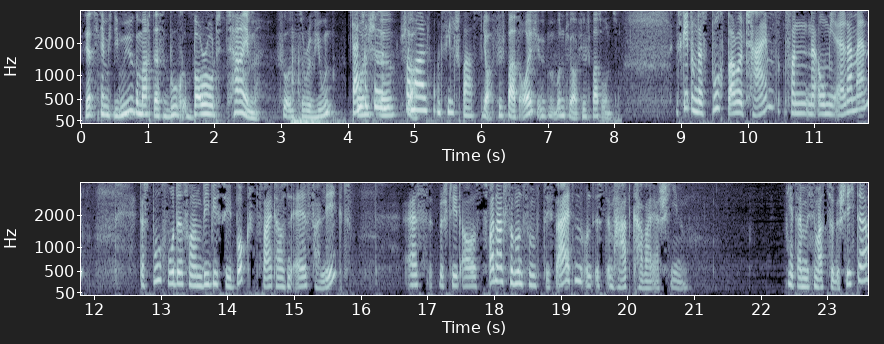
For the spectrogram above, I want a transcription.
Sie hat sich nämlich die Mühe gemacht, das Buch Borrowed Time für uns zu reviewen. Dankeschön und, äh, schon ja. mal und viel Spaß. Ja, viel Spaß euch und ja, viel Spaß uns. Es geht um das Buch Borrowed Time von Naomi Elderman. Das Buch wurde von BBC Books 2011 verlegt. Es besteht aus 255 Seiten und ist im Hardcover erschienen. Jetzt ein bisschen was zur Geschichte.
